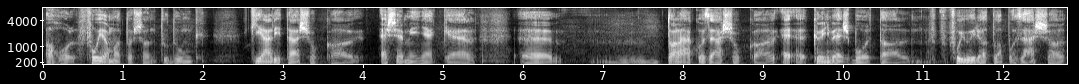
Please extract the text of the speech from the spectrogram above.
ahol folyamatosan tudunk kiállításokkal, eseményekkel, találkozásokkal, e, könyvesbolttal, folyóiratlapozással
